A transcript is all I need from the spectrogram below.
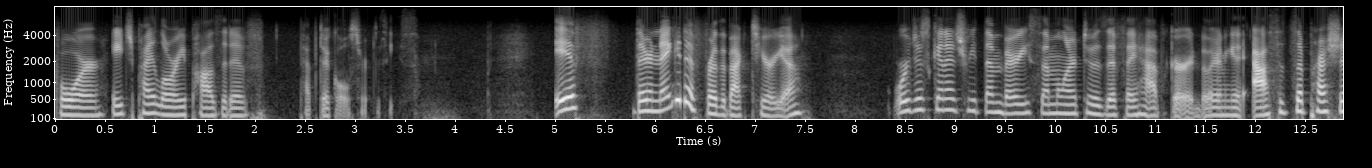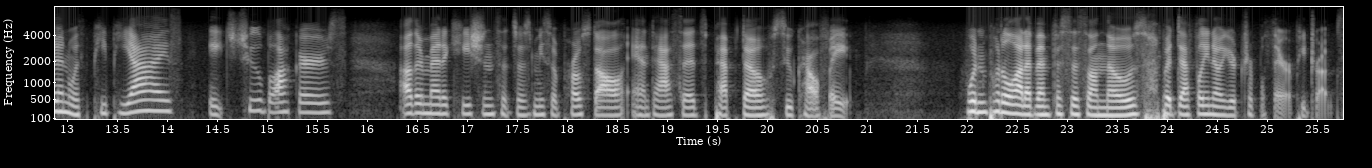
for H. pylori positive peptic ulcer disease. If they're negative for the bacteria, we're just going to treat them very similar to as if they have GERD. They're going to get acid suppression with PPIs, H2 blockers, other medications such as misoprostol, antacids, pepto, sucralfate. Wouldn't put a lot of emphasis on those, but definitely know your triple therapy drugs.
